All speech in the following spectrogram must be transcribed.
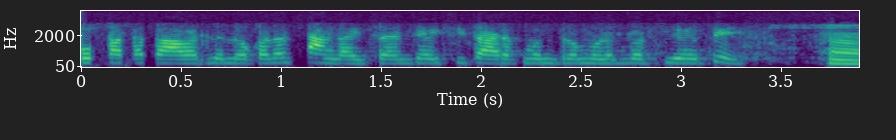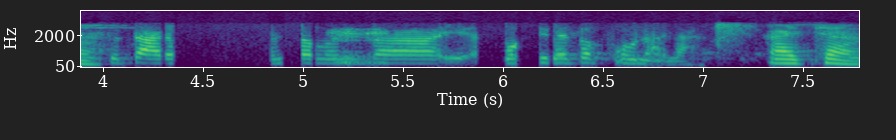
गावातल्या लोकांना सांगायचं आणि त्याशी तारक मंत्र म्हणत बसले होते. तर तारक म्हणता म्हणता वकिलाचा फोन आला. अच्छा.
